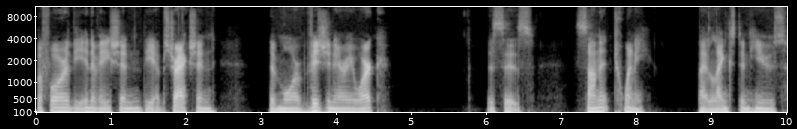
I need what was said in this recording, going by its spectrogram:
before the innovation, the abstraction, the more visionary work. This is Sonnet 20 by Langston Hughes.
